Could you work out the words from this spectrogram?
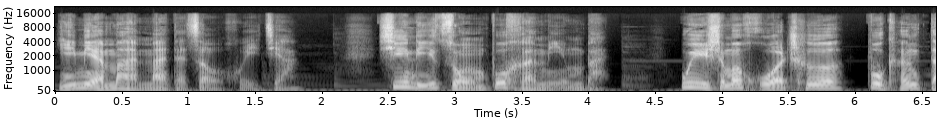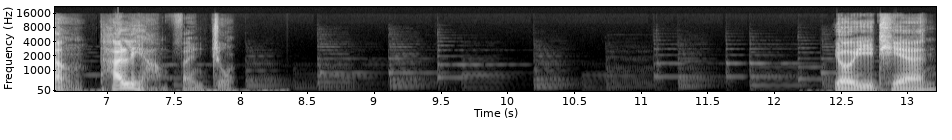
一面慢慢的走回家，心里总不很明白。为什么火车不肯等他两分钟？有一天，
